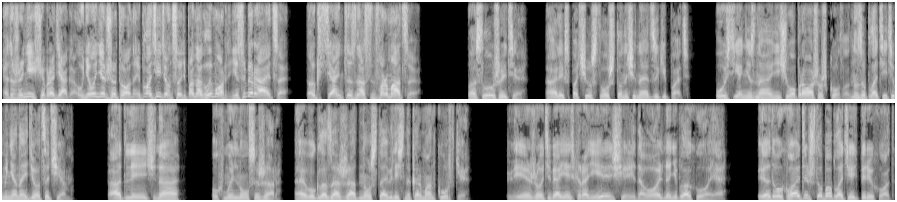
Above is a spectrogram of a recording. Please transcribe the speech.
Это же нищий бродяга, у него нет жетона, и платить он, судя по наглой морде, не собирается. Только стянет из нас информацию». «Послушайте». Алекс почувствовал, что начинает закипать. «Пусть я не знаю ничего про вашу школу, но заплатить у меня найдется чем». «Отлично!» — ухмыльнулся Жар, а его глаза жадно уставились на карман куртки. Вижу, у тебя есть хранилище и довольно неплохое. Этого хватит, чтобы оплатить переход.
